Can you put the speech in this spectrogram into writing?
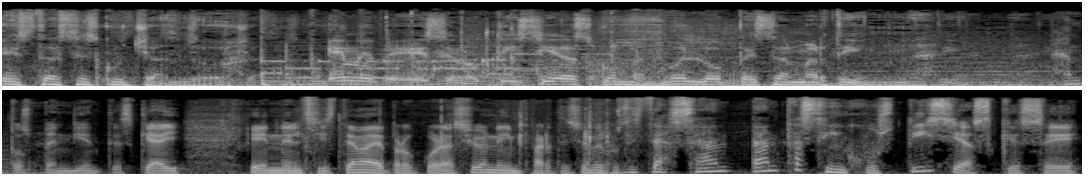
Estás escuchando MBS Noticias con Manuel López San Martín. Tantos pendientes que hay en el sistema de procuración e impartición de justicia, tantas injusticias que se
